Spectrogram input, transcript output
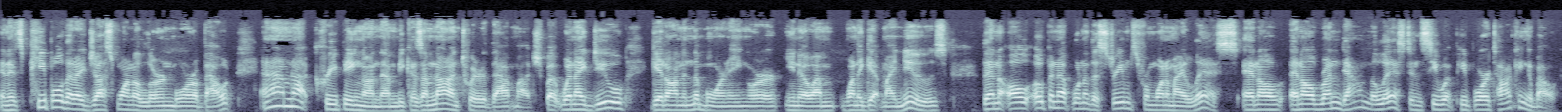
And it's people that I just want to learn more about. And I'm not creeping on them because I'm not on Twitter that much. But when I do get on in the morning or, you know, I want to get my news, then I'll open up one of the streams from one of my lists and I'll and I'll run down the list and see what people are talking about.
